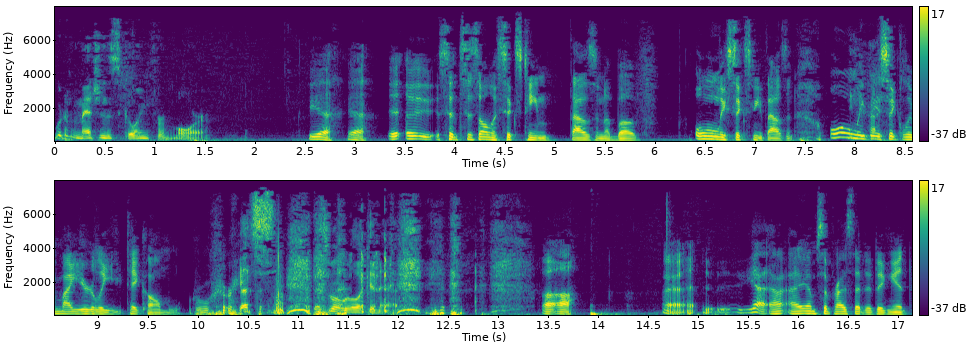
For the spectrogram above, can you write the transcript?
would have imagined this going for more. Yeah, yeah. It, uh, since it's only sixteen thousand above, only sixteen thousand, only basically my yearly take home rate. That's that's what we're looking at. uh, uh, yeah. I, I am surprised that it didn't get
